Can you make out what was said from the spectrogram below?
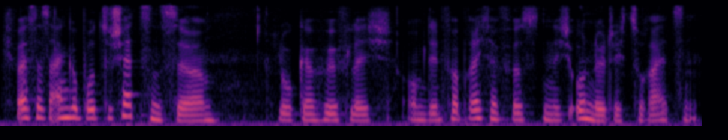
Ich weiß das Angebot zu schätzen, Sir, log er höflich, um den Verbrecherfürsten nicht unnötig zu reizen.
